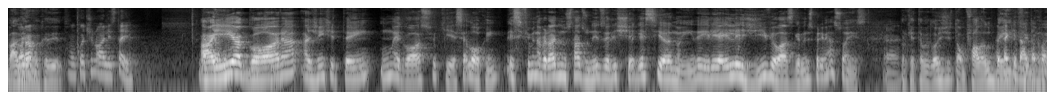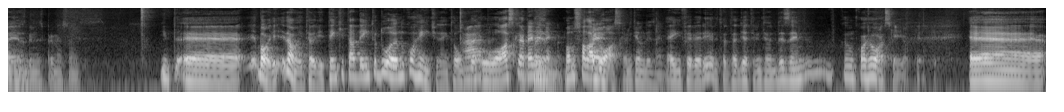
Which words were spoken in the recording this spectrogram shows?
Valeu, Agora, meu querido. Vamos continuar a lista aí. Aí agora a gente tem um negócio que esse é louco, hein? Esse filme, na verdade, nos Estados Unidos, ele chega esse ano ainda e ele é elegível às grandes premiações. É. Porque estão elogi- estão falando bem Até que do data filme. vai elogiando. as grandes premiações? É, bom, ele, não, então ele tem que estar dentro do ano corrente, né? Então Ah, o tá. Oscar, Até por exemplo, dezembro. vamos falar É, do Oscar. 31 de dezembro. É em fevereiro, então até dia 31 de dezembro corre o Oscar. Ok, ok, ok. É,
